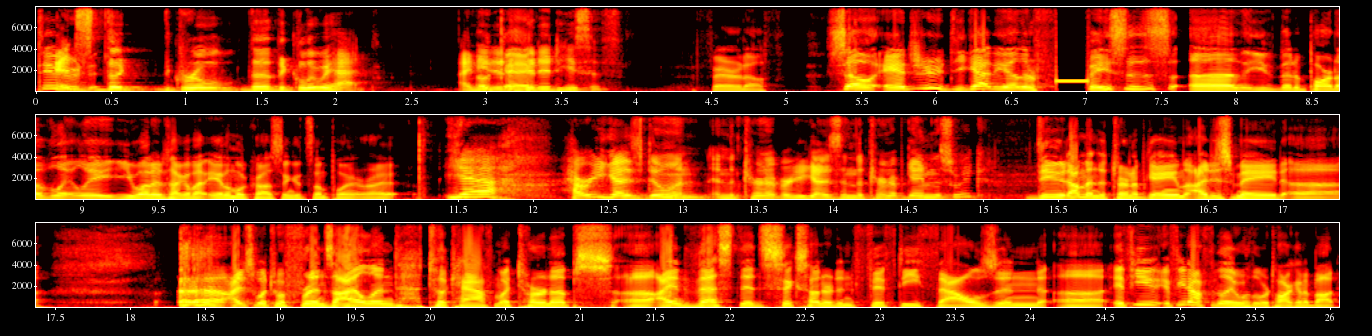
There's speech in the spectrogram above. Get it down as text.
dude? It's the glue, the the glue we had. I needed Okay. a good adhesive. Fair enough. So, Andrew, do you got any other f- faces uh, that you've been a part of lately? You want to talk about Animal Crossing at some point, right? Yeah. How are you guys doing in the turnip? Are you guys in the turnip game this week? Dude, I'm in the turnip game. I just made. Uh, I just went to a friend's island, took half my turnips. Uh, I invested six hundred and fifty thousand. Uh, if you if you're not familiar with what we're talking about,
